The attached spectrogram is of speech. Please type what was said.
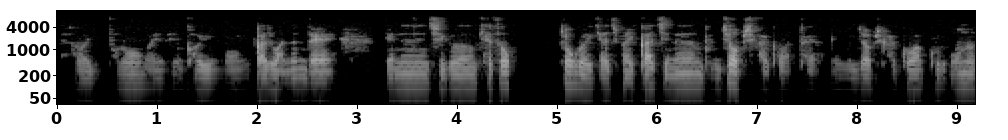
그래서 2% 마이너스 거의 뭐까지 왔는데 얘는 지금 계속 적으로 얘기하지만 여기까지는 문제 없이 갈 것 같아요. 문제 없이 갈 것 같고 오늘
